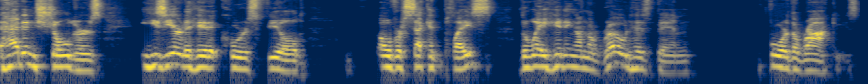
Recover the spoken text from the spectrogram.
head and shoulders easier to hit at Coors Field over second place the way hitting on the road has been for the Rockies.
